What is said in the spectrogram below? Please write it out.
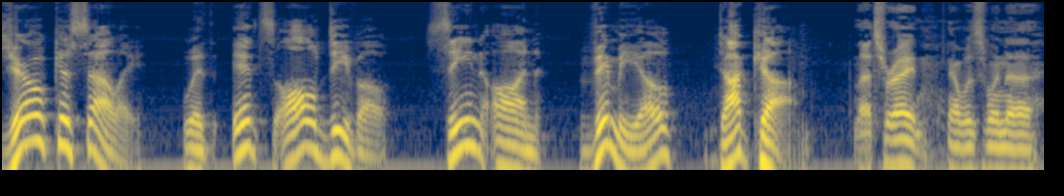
Gerald Casale with It's All Devo, seen on Vimeo.com. That's right. That was when uh,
